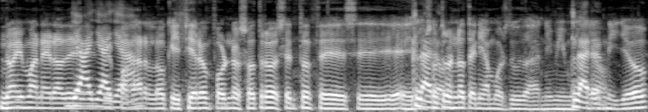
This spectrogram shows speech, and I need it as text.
no hay manera de, pagar lo que hicieron por nosotros. Entonces, eh, eh, nosotros no teníamos duda, ni mi mujer, ni yo,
